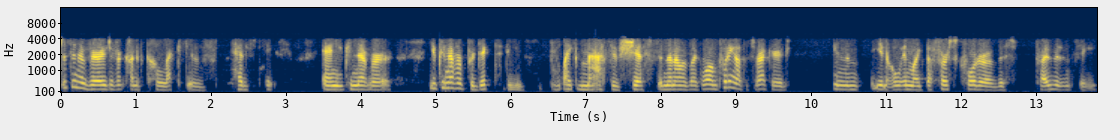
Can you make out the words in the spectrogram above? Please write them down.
just in a very different kind of collective headspace. And you can never, you can never predict these like massive shifts. And then I was like, well, I'm putting out this record in the you know in like the first quarter of this presidency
